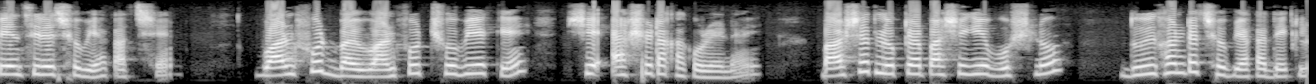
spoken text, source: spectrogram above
পেন্সিলের ছবি আঁকাচ্ছে। One foot by one foot ছবি এঁকে সে একশো টাকা করে নেয়। বারসাত লোকটার পাশে গিয়ে বসল, দুই ঘণ্টা ছবি আঁকা দেখল,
